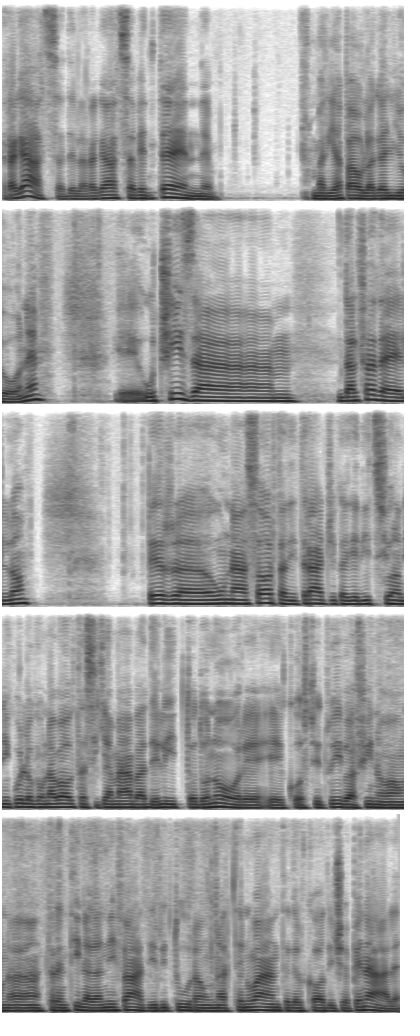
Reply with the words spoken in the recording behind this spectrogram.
ragazza, della ragazza ventenne Maria Paola Gaglione, eh, uccisa mm, dal fratello per eh, una sorta di tragica riedizione di quello che una volta si chiamava delitto d'onore e costituiva fino a una trentina d'anni fa addirittura un attenuante del codice penale.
